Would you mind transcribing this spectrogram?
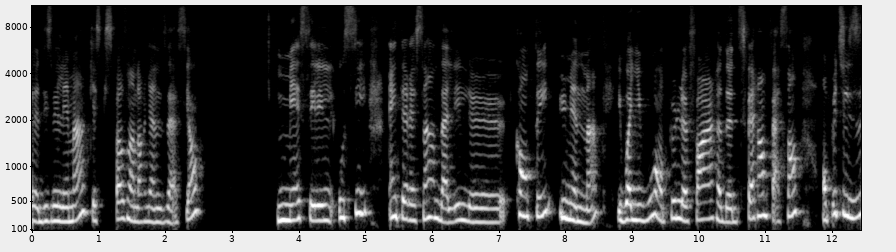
euh, des éléments, qu'est-ce qui se passe dans l'organisation, mais c'est aussi intéressant d'aller le compter humainement. Et voyez-vous, on peut le faire de différentes façons. On peut utiliser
